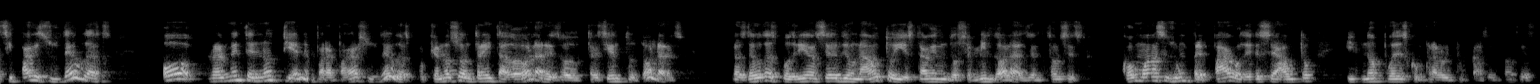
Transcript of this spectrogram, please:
si pague sus deudas o realmente no tiene para pagar sus deudas porque no son 30 dólares o 300 dólares. Las deudas podrían ser de un auto y están en 12 mil dólares. Entonces, ¿cómo haces un prepago de ese auto y no puedes comprarlo en tu casa? Entonces,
